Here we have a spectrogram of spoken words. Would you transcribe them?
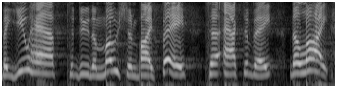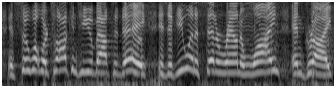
but you have to do the motion by faith to activate the light. And so, what we're talking to you about today is if you want to sit around and whine and gripe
